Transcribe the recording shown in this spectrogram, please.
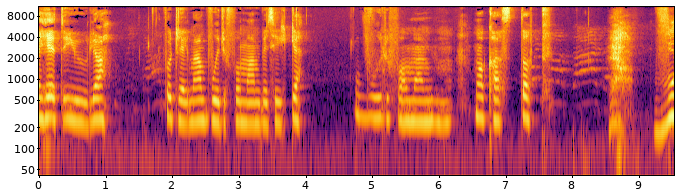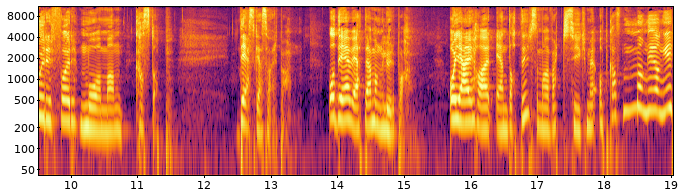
Jeg heter Julia. Fortell meg hvorfor man blir syke. Hvorfor man må kaste opp. Ja, Hvorfor må man kaste opp? Det skal jeg svare på. Og det vet jeg mange lurer på. Og jeg har en datter som har vært syk med oppkast mange ganger.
